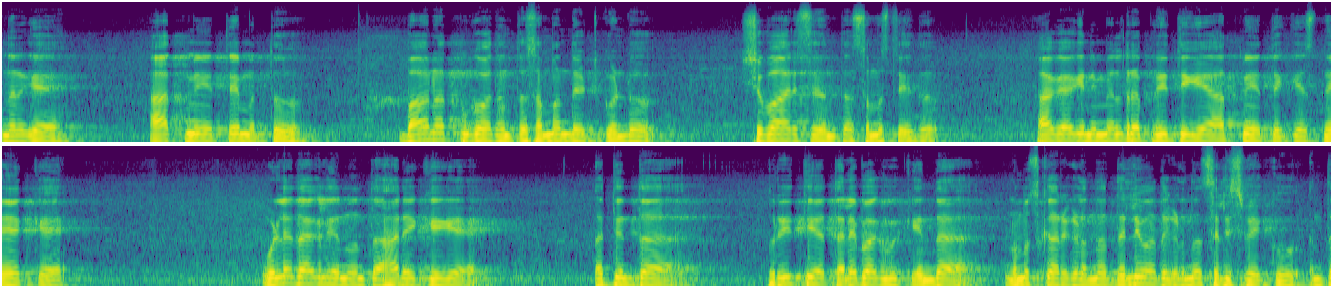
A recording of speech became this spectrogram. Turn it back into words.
ನನಗೆ ಆತ್ಮೀಯತೆ ಮತ್ತು ಭಾವನಾತ್ಮಕವಾದಂಥ ಸಂಬಂಧ ಇಟ್ಟುಕೊಂಡು ಶುಭ ಹಾರಿಸಿದಂಥ ಸಂಸ್ಥೆ ಇದು. ಹಾಗಾಗಿ ನಿಮ್ಮೆಲ್ಲರ ಪ್ರೀತಿಗೆ, ಆತ್ಮೀಯತೆಗೆ, ಸ್ನೇಹಕ್ಕೆ ಒಳ್ಳೆಯದಾಗಲಿ ಅನ್ನುವಂಥ ಹಾರೈಕೆಗೆ ಅತ್ಯಂತ ಪ್ರೀತಿಯ ತಲೆಬಾಗುವಿಕೆಯಿಂದ ನಮಸ್ಕಾರಗಳನ್ನು, ಧನ್ಯವಾದಗಳನ್ನು ಸಲ್ಲಿಸಬೇಕು ಅಂತ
